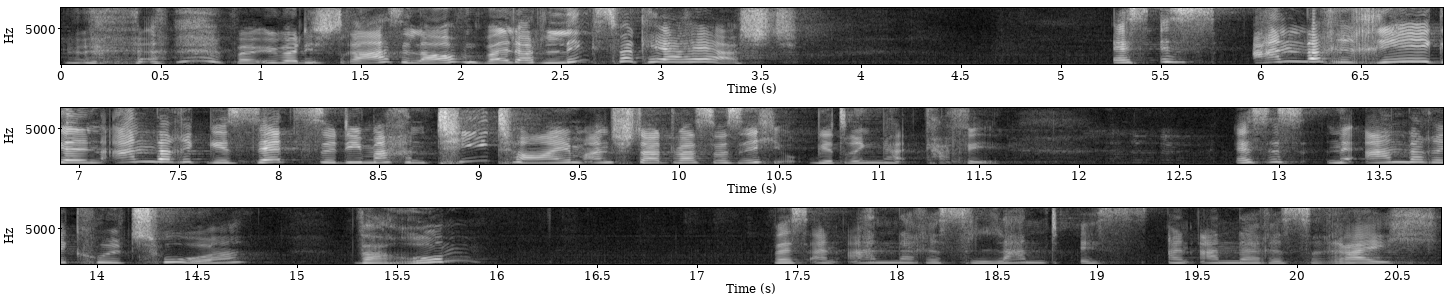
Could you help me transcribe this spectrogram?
über die Straße laufen, weil dort Linksverkehr herrscht. Es ist andere Regeln, andere Gesetze, die machen Tea Time anstatt was weiß ich, wir trinken halt Kaffee. Es ist eine andere Kultur. Warum? Weil es ein anderes Land ist, ein anderes Reich.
